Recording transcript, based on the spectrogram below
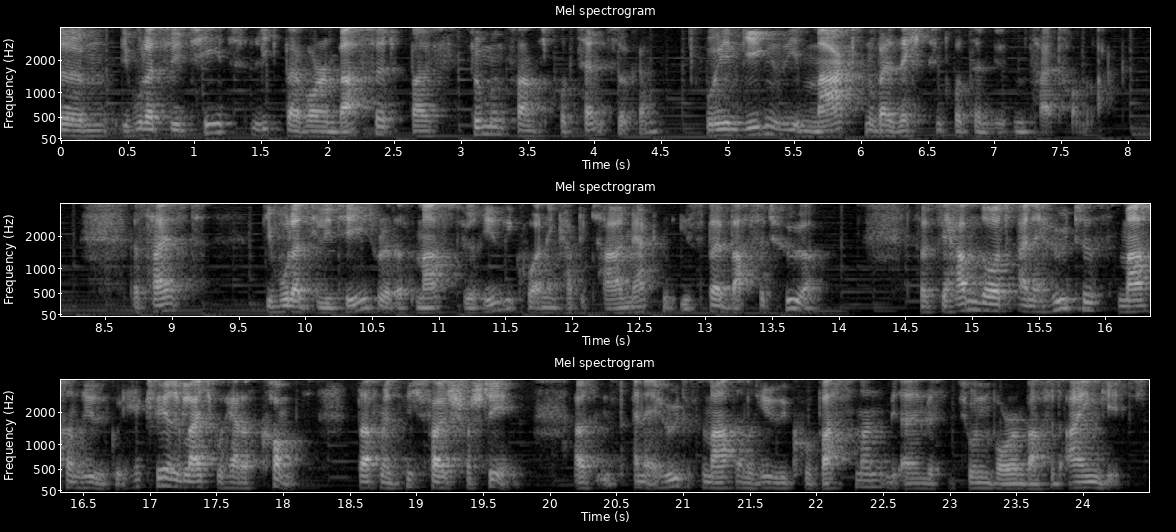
ähm, die Volatilität liegt bei Warren Buffett bei 25% circa, wohingegen sie im Markt nur bei 16% in diesem Zeitraum lag. Das heißt, die Volatilität oder das Maß für Risiko an den Kapitalmärkten ist bei Buffett höher. Das heißt, wir haben dort ein erhöhtes Maß an Risiko. Ich erkläre gleich, woher das kommt. Das darf man jetzt nicht falsch verstehen. Aber es ist ein erhöhtes Maß an Risiko, was man mit einer Investition in Warren Buffett eingeht.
